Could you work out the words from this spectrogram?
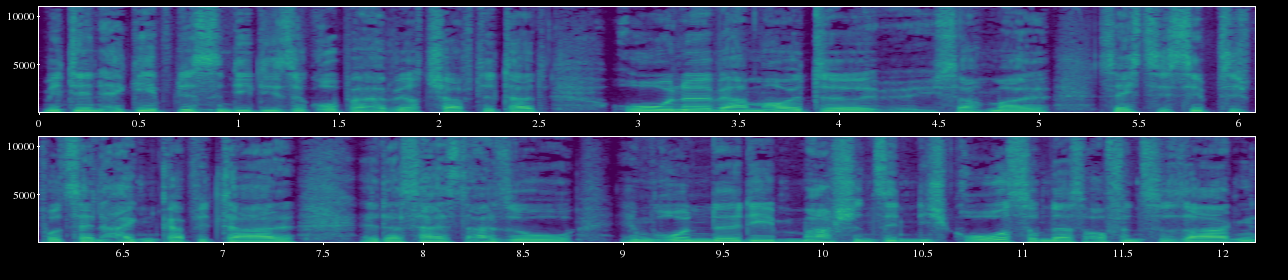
mit den Ergebnissen, die diese Gruppe erwirtschaftet hat, ohne, wir haben heute, ich sag mal, 60, 70 Prozent Eigenkapital. Äh, das heißt also, im Grunde, die Marschen sind nicht groß, um das offen zu sagen,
